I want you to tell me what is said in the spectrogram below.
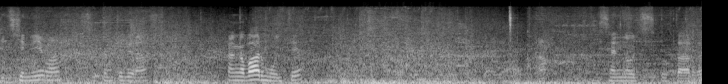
Bitkinliği var. Sıkıntı biraz. Kanka var mı ulti? Ah, Senin ultisi kurtardı.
